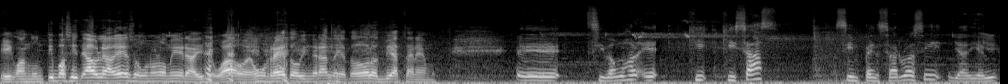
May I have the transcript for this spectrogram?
y cuando un tipo así te habla de eso, uno lo mira y dice, wow, es un reto bien grande que todos los días tenemos. Eh, si vamos a. Eh, quizás sin pensarlo así, Yadiel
